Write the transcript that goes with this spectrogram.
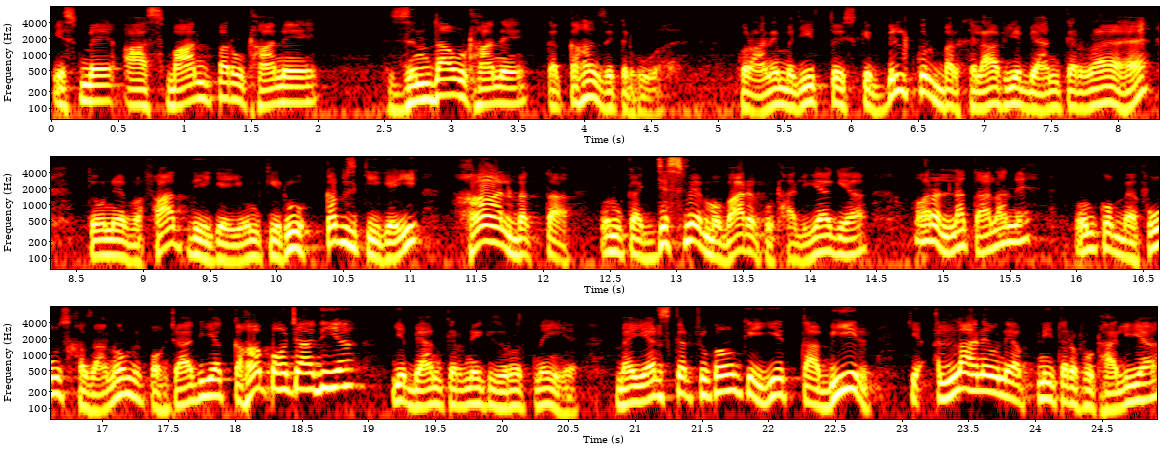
اس میں آسمان پر اٹھانے، زندہ اٹھانے کا کہاں ذکر ہوا ہے؟ قرآن مجید تو اس کے بالکل برخلاف یہ بیان کر رہا ہے کہ انہیں وفات دی گئی، ان کی روح قبض کی گئی۔ ہاں البتہ ان کا جسم مبارک اٹھا لیا گیا اور اللہ تعالیٰ نے ان کو محفوظ خزانوں میں پہنچا دیا۔ کہاں پہنچا دیا؟ یہ بیان کرنے کی ضرورت نہیں ہے۔ میں یہ عرض کر چکا ہوں کہ یہ تعبیر کہ اللہ نے انہیں اپنی طرف اٹھا لیا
